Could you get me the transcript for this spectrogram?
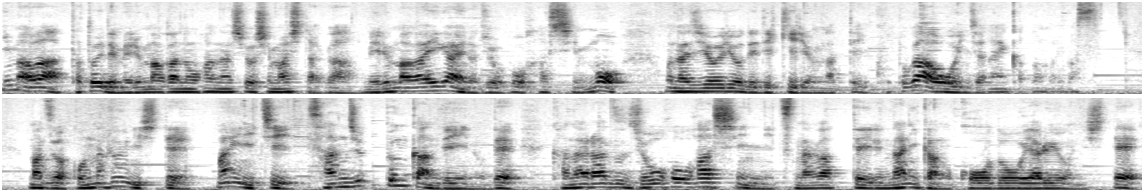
今は例えでメルマガのお話をしましたがメルマガ以外の情報発信も同じ要領でできるようになっていくことが多いんじゃないかと思います。まずはこんな風にして毎日30分間でいいので必ず情報発信につながっている何かの行動をやるようにして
